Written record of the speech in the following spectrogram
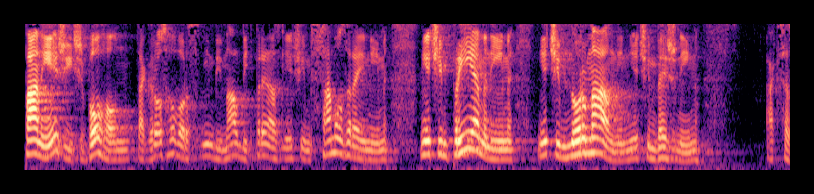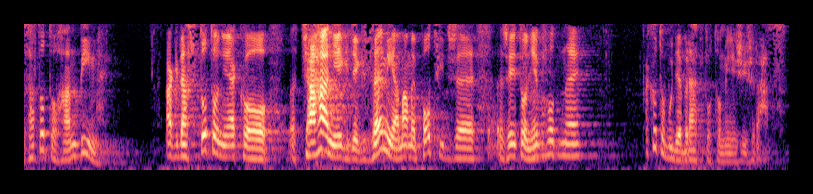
Pán Ježiš Bohom, tak rozhovor s ním by mal byť pre nás niečím samozrejmým, niečím príjemným, niečím normálnym, niečím bežným. Ak sa za toto hanbíme, ak nás toto nejako ťaha niekde k zemi a máme pocit, že, že je to nevhodné, ako to bude brať potom Ježiš raz?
